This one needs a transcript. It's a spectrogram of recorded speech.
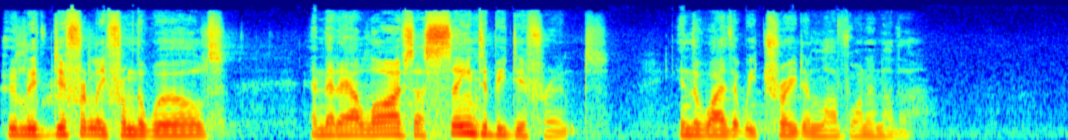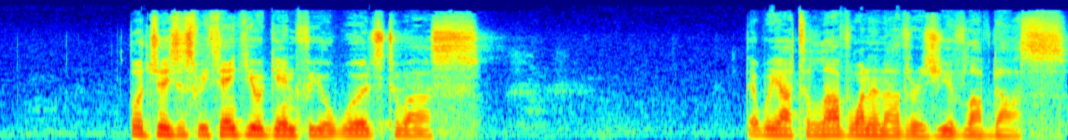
who live differently from the world, and that our lives are seen to be different in the way that we treat and love one another. Lord Jesus, we thank you again for your words to us that we are to love one another as you've loved us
